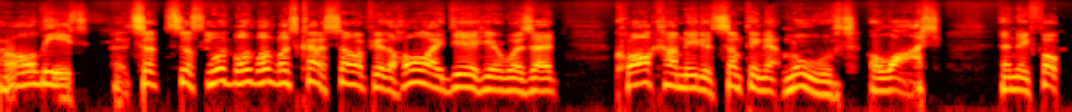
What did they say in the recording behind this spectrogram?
all these. So, so, so let, us kind of sum up here. The whole idea here was that Qualcomm needed something that moved a lot, and they focused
